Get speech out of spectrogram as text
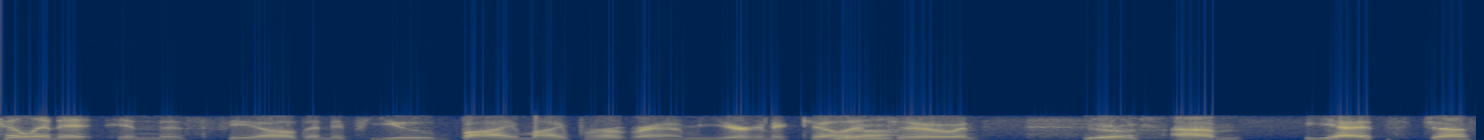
killing it in this field and if you buy my program you're going to kill Yeah. it too and Yes. um yeah it's just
